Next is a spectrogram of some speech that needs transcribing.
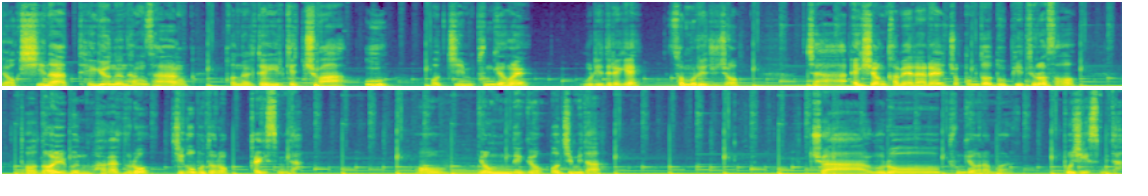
역시나 대교는 항상 건널 때 이렇게 좌우 멋진 풍경을 우리들에게 선물해 주죠. 자, 액션 카메라를 조금 더 높이 들어서 더 넓은 화각으로 찍어 보도록 하겠습니다. 어우, 영흥대교 멋집니다. 좌우로 풍경을 한번 보시겠습니다.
